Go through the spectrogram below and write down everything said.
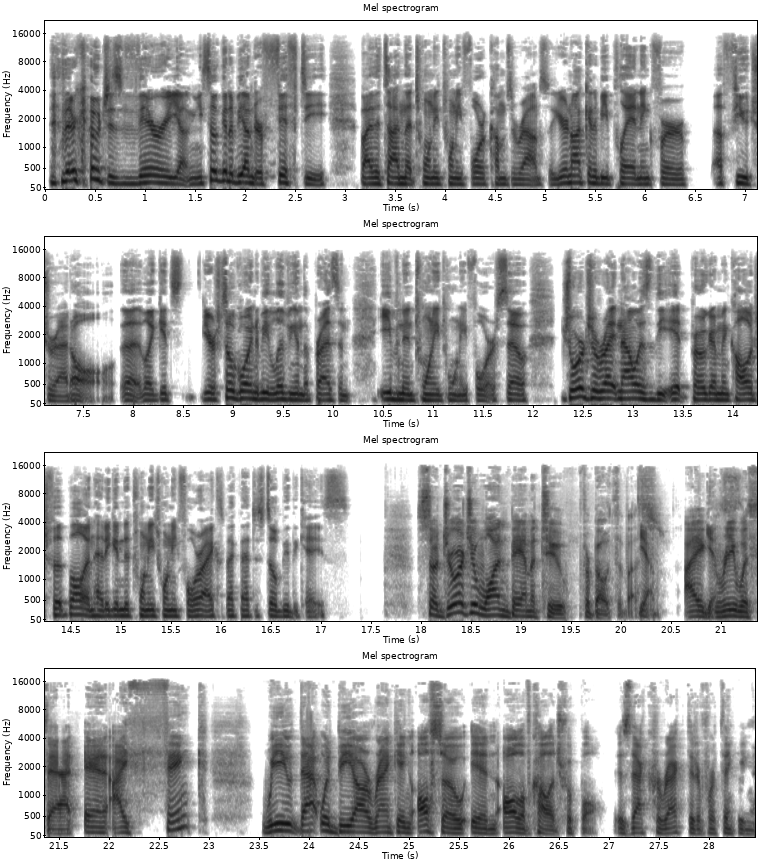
their coach is very young. He's still going to be under 50 by the time that 2024 comes around. So you're not going to be planning for a future at all. Uh, like it's, you're still going to be living in the present even in 2024. So Georgia right now is the it program in college football and heading into 2024, I expect that to still be the case. So Georgia one, Bama two for both of us. Yeah. I agree yes. with that. And I think we that would be our ranking also in all of college football. Is that correct? That if we're thinking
